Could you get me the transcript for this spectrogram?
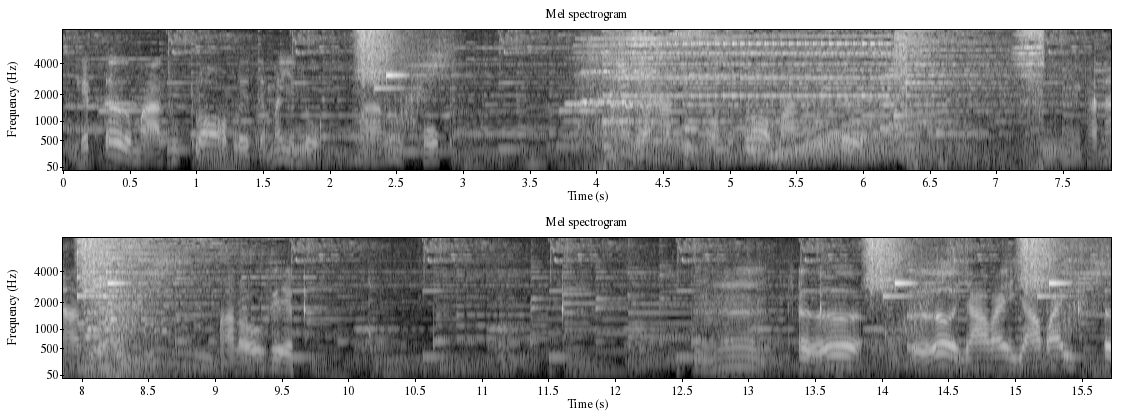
สเกตเตอร์มาทุกรอบเลยแต่ไม่ลงมาไม่ครบร้อยห้าสิบของทุกรอบมาสเก็ตเตอร์ พันห้าสวย มาแล้วโอเคอืมเออ เออยาไปยาไป เอ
